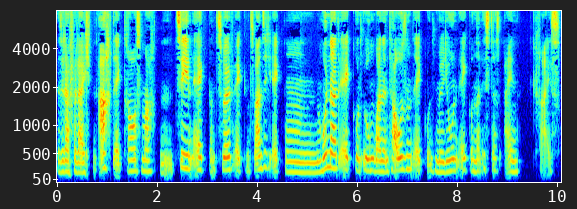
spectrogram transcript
also da vielleicht ein Achteck draus macht, ein Zehneck, ein Zwölfeck, ein Zwanzigeck, ein Hunderteck und irgendwann ein Tausendeck und ein Millioneneck und dann ist das ein Kreis.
